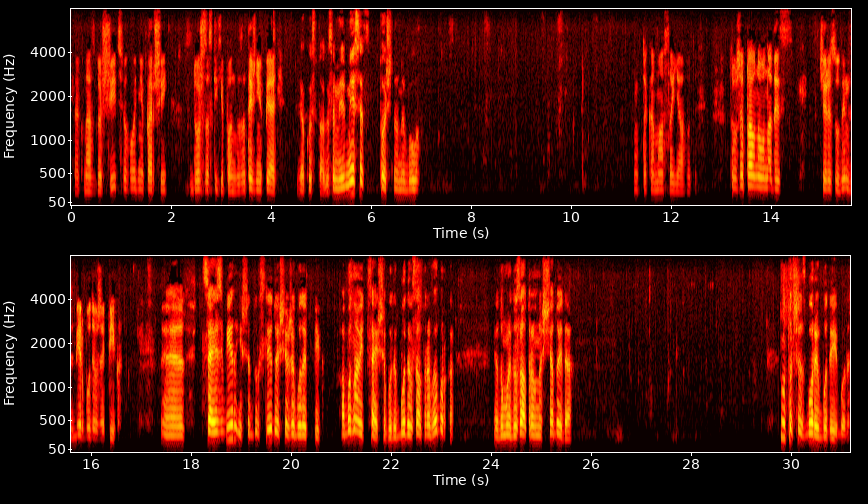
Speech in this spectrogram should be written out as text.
Так, у нас дощить сьогодні. Перший дощ за скільки пан? За тижнів 5. Якось так. За місяць точно не було. Ось така маса ягоди. То вже, певно, вона десь через один збір буде вже пік. Е, цей збір і ще ду- слідуючий вже буде пік. Або навіть цей ще буде. Буде завтра виборка. Я думаю, до завтра воно ще дойде. Ну, тут ще зборів буде і буде.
